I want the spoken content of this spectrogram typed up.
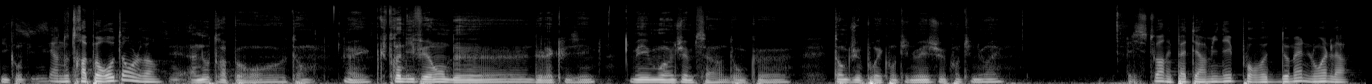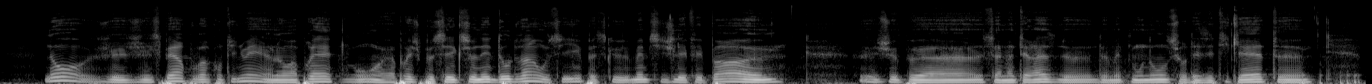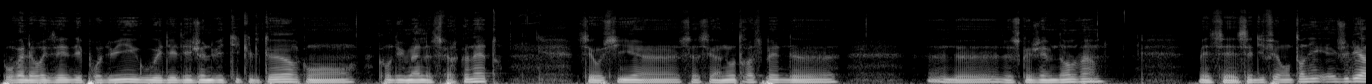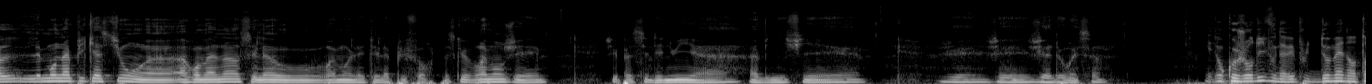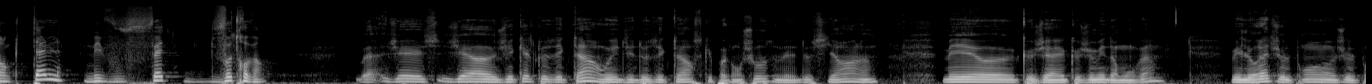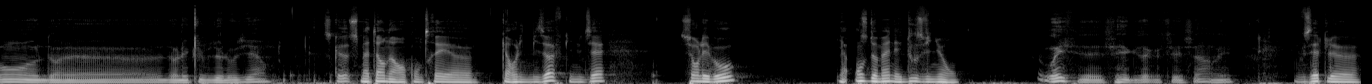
Il continue. C'est un autre rapport au temps, le vin. C'est un autre rapport au temps. Ouais, très différent de, de la cuisine. Mais moi j'aime ça. Donc euh, tant que je pourrai continuer, je continuerai. L'histoire n'est pas terminée pour votre domaine, loin de là. Non, je- j'espère pouvoir continuer. Alors après, bon, euh, après je peux sélectionner d'autres vins aussi, parce que même si je les fais pas, euh, euh, je peux, euh, ça m'intéresse de, mettre mon nom sur des étiquettes euh, pour valoriser des produits ou aider des jeunes viticulteurs qui ont, du mal à se faire connaître. C'est aussi, euh, ça un autre aspect de, ce que j'aime dans le vin. Mais c'est différent. Tandis, je veux dire, mon implication à, à Romana, c'est là où vraiment elle était la plus forte. Parce que vraiment, j'ai j'ai passé des nuits à, à vinifier. J'ai- adoré ça. Et donc aujourd'hui, vous n'avez plus de domaine en tant que tel, mais vous faites votre vin. Bah, j'ai euh, quelques hectares, oui, j'ai deux hectares, ce qui n'est pas grand-chose, mais de Syrah, là. Mais euh, que, que je mets dans mon vin. Mais le reste, je le prends, je le prends dans, la- dans les cuves de Lausière. Parce que ce matin, on a rencontré euh, Caroline Mizoff qui nous disait sur les Beaux, il y a 11 domaines et 12 vignerons. Oui, c'est exact, c'est ça, oui. Vous êtes le.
